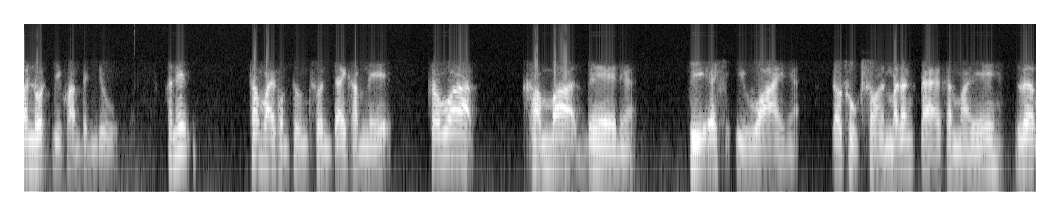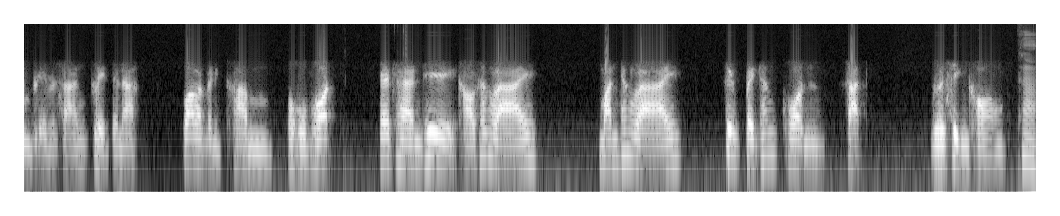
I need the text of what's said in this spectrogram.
มนุษย์มีความเป็นอยู่คราวนี้ทำไมผมถึงสนใจคำนี้ เพราะว่าคำว่า day เนี่ย T H E Y เนี่ย เราถูกสอนมาตั้งแต่สมัยเริ่มเรียนภาษาอังกฤษเลยนะ ว่ามันเป็นคำพหูพจน์แค่แทนที่เขาทั้งหลาย มันทั้งหลาย ซึ่งเป็นทั้งคนสัตว์หรือสิ่งของค่ะ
